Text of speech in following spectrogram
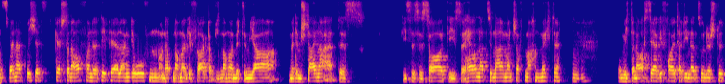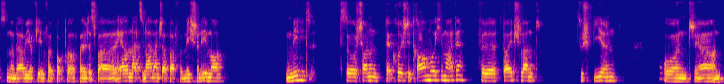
Sven hat mich jetzt gestern auch von der DPL angerufen und hat nochmal gefragt, ob ich nochmal mit dem Jahr, mit dem Steiner das, diese Saison, diese Herren-Nationalmannschaft machen möchte. Mhm wo mich dann auch sehr gefreut hat, ihn da zu unterstützen. Und da habe ich auf jeden Fall Bock drauf, weil das war, Herren-Nationalmannschaft war für mich schon immer mit so schon der größte Traum, wo ich immer hatte, für Deutschland zu spielen. Und ja, und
